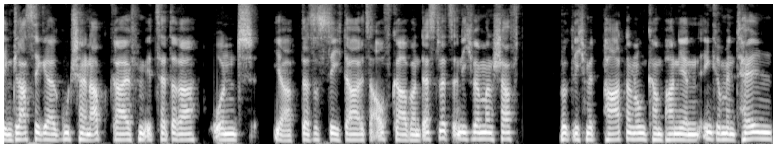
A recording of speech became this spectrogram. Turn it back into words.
den Klassiker, Gutschein abgreifen etc. Und ja, das ist, sehe ich da als Aufgabe. Und das letztendlich, wenn man schafft, wirklich mit Partnern und Kampagnen inkrementellen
